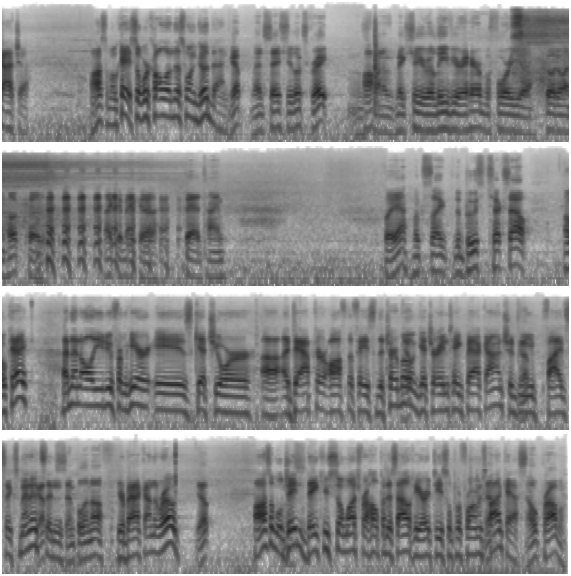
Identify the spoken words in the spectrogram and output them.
Gotcha. Awesome. Okay, so we're calling this one good then. Yep, I'd say she looks great. Just want to make sure you relieve your hair before you go to unhook because that could make a bad time. But yeah, looks like the boost checks out. Okay. And then all you do from here is get your uh, adapter off the face of the turbo Yep. and get your intake back on. Should be Yep. five, six minutes, Yep, and simple enough. you're back on the road. Yep. Awesome. Well, Jaden, thank you so much for helping us out here at Diesel Performance Yep. Podcast. No problem.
